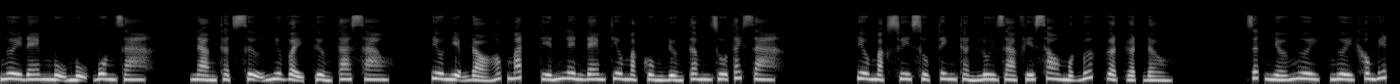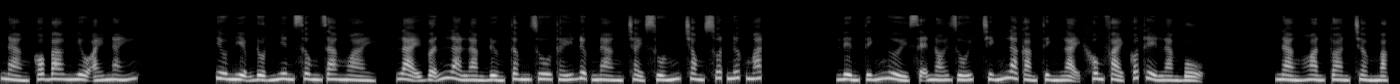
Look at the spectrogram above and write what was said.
ngươi đem mụ mụ buông ra. Nàng thật sự như vậy tưởng ta sao? Tiêu niệm đỏ hốc mắt tiến lên đem tiêu mặc cùng đường tâm du tách ra. Tiêu mặc suy sụp tinh thần lui ra phía sau một bước gật gật đầu. Rất nhớ ngươi, ngươi không biết nàng có bao nhiêu ái náy. Tiêu niệm đột nhiên xông ra ngoài, lại vẫn là làm đường tâm du thấy được nàng chảy xuống trong suốt nước mắt. Liền tính người sẽ nói dối chính là cảm tình lại không phải có thể làm bộ. Nàng hoàn toàn trầm mặc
